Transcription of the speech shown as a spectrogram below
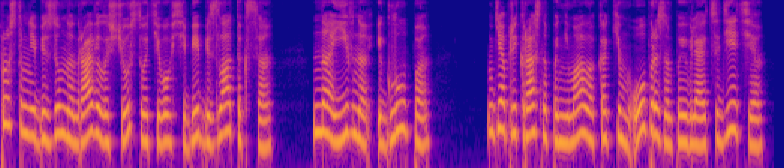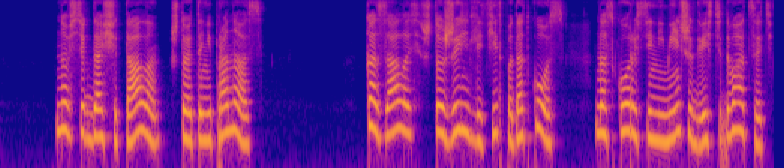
Просто мне безумно нравилось чувствовать его в себе без латекса. Наивно и глупо. Я прекрасно понимала, каким образом появляются дети, но всегда считала, что это не про нас. Казалось, что жизнь летит под откос, на скорости не меньше 220.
